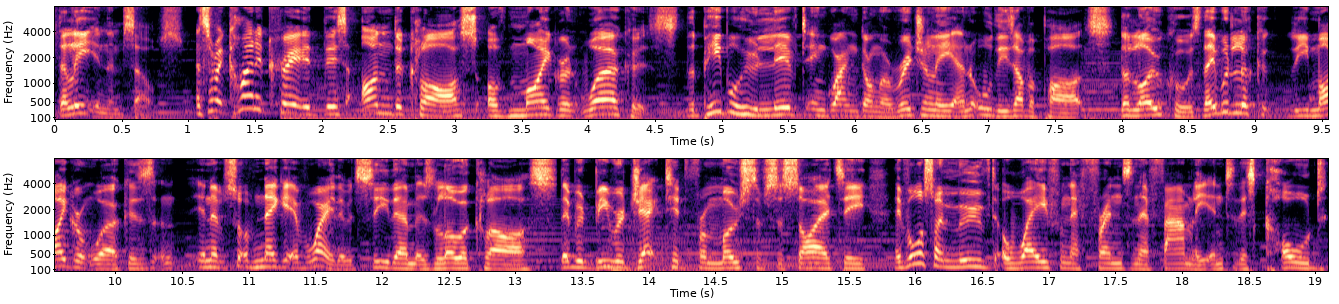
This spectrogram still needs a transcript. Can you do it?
deleting themselves. And so it kind of created this underclass of migrant workers. The people who lived in Guangdong originally and all these other parts, the locals, they would look at the migrant workers in a sort of negative way. They would see them as lower class. They would be rejected from most of society. They've also moved away from their friends and their family into this cold,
